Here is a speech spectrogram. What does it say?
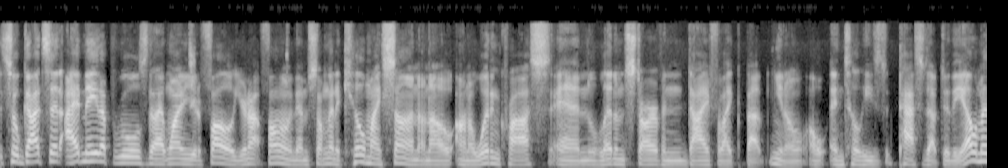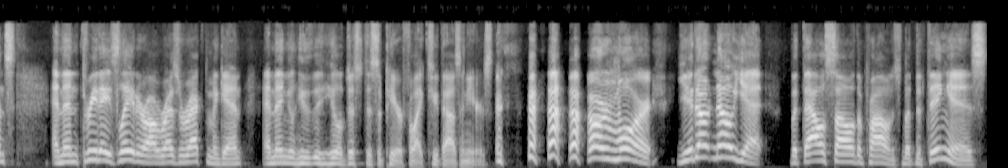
so God said I made up rules that I wanted you to follow. You're not following them, so I'm going to kill my son on a on a wooden cross and let him starve and die for like about you know until he's passes up to the elements, and then three days later I'll resurrect him again, and then he'll he'll just disappear for like two thousand years or more. You don't know yet, but that'll solve the problems. But the thing is.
